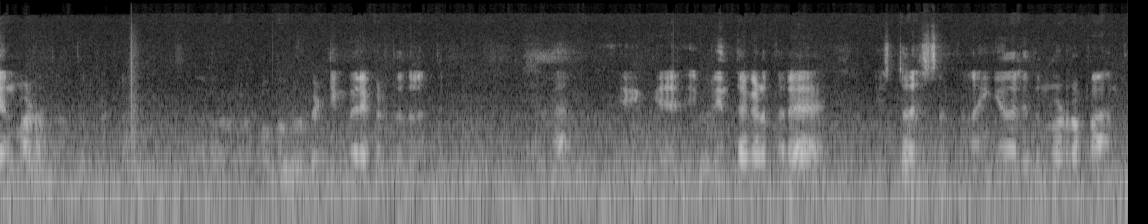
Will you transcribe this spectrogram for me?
ಏನು ಮಾಡೋದು ಅಂತ ಅಂದ್ಬಿಟ್ಟು ಸೊ ಒಬ್ಬೊಬ್ರು ಬೆಟ್ಟಿಂಗ್ ಬೇರೆ ಕಟ್ತಿದ್ರಂತೆ. ಅಂತ ಹೀಗೆ ಇವ್ರು ಇಂತ ತಗೊಳ್ತಾರೆ ಇಷ್ಟ ಇಷ್ಟ ಅಂತ. ಹಂಗೆ ಅಲ್ಲಿದ್ದು ನೋಡ್ರಪ್ಪ ಅಂತ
